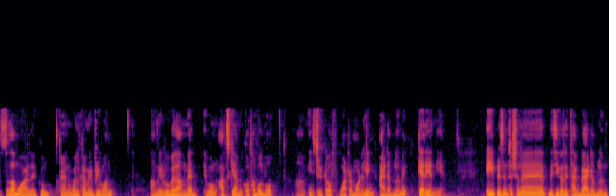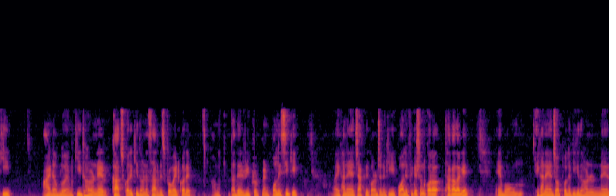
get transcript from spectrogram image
আসসালামু আলাইকুম অ্যান্ড ওয়েলকাম এভরিওয়ান আমি রুবেল আহমেদ এবং আজকে আমি কথা বলব institute of water modelling IWM এ ক্যারিয়ার নিয়ে। এই প্রেজেন্টেশনে বেসিক্যালি থাকবে আইডাব্লিউএম কি আইডাব্লিউএম কি ধরনের কাজ করে, কি ধরনের সার্ভিস প্রোভাইড করে তাদের রিক্রুটমেন্ট পলিসি কি, এখানে চাকরি করার জন্য কি কি কোয়ালিফিকেশন করা, থাকা লাগে, এবং এখানে জব করলে কি কি ধরনের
